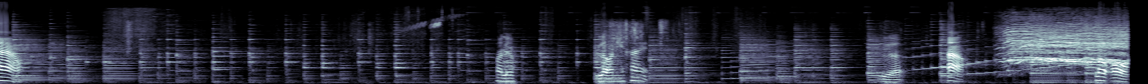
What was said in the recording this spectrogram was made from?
อ้าว มาเร็ว เราอันนี้ให้ เหลือ อ้าว เราออก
